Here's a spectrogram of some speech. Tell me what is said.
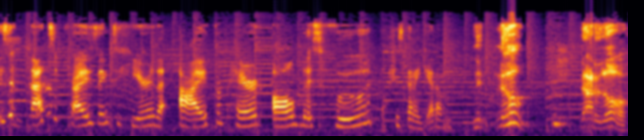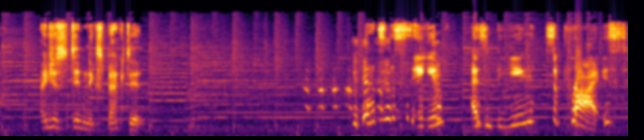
Isn't that surprising to hear that I prepared all this food? Oh, she's gonna get him. N- no! Not at all. I just didn't expect it. That's the same as being surprised.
